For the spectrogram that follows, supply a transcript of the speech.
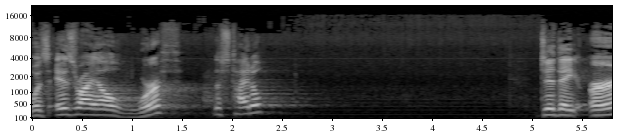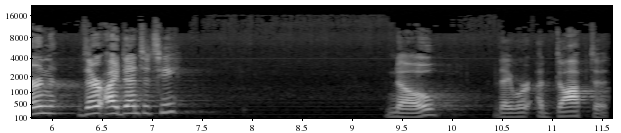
Was Israel worth this title? Did they earn their identity? No, they were adopted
